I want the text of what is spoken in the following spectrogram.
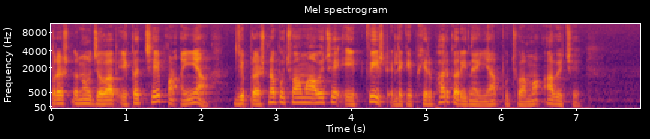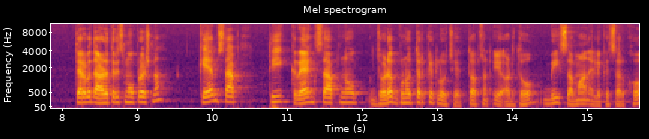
પ્રશ્નનો જવાબ એક જ છે, પણ અહીંયા જે પ્રશ્ન પૂછવામાં આવે છે એ ટ્વિસ્ટ એટલે કે ફેરફાર કરીને અહીંયા પૂછવામાં આવે છે. ત્યારબાદ આડત્રીસમો પ્રશ્ન, કેમ સાપથી ક્રેન્ક સાપનો ઝડપ ગુણોત્તર કેટલો છે? તો ઓપ્શન એ અડધો બી સમાન એટલે કે સરખો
